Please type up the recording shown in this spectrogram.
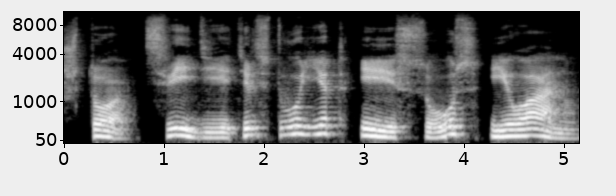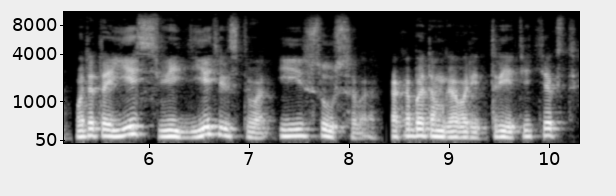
что свидетельствует Иисус Иоанну. Вот это и есть свидетельство Иисусова. Как об этом говорит третий текст.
